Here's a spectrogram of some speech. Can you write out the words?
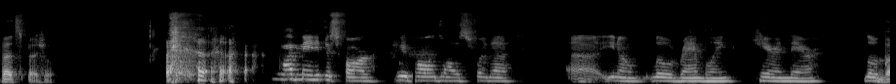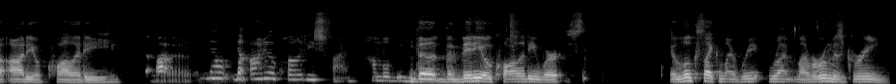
that's special. I've made it this far. We apologize for the, uh, you know, little rambling here and there. Little, the audio quality, uh, no, the audio quality is fine. Humble beginnings. the the video quality where it's, it looks like my re, my room is green.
